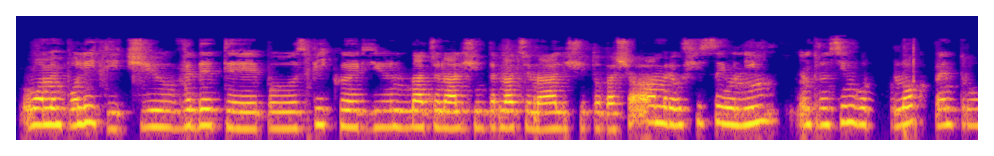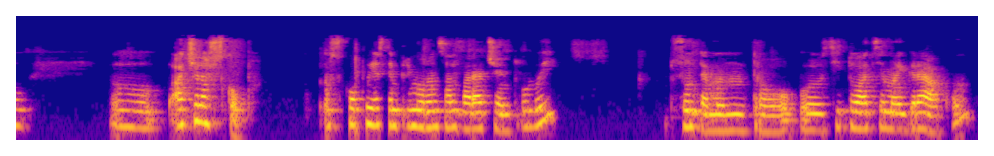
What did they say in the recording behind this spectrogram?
oameni politici, vedete, speakeri naționali și internaționali și tot așa, am reușit să-i unim într-un singur loc pentru uh, același scop. Scopul este, în primul rând, salvarea centrului. Suntem într-o uh, situație mai grea acum.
